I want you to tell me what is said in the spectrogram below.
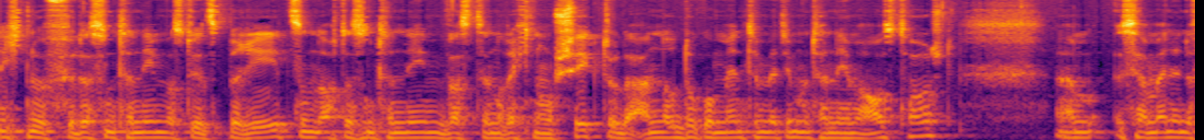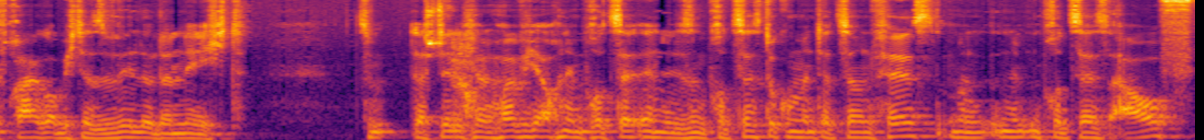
nicht nur für das Unternehmen, was du jetzt berätst, sondern auch das Unternehmen, was dann Rechnung schickt oder andere Dokumente mit dem Unternehmen austauscht. Ähm, ist ja am Ende eine Frage, ob ich das will oder nicht. Zum, das stelle ich ja häufig auch in, den Prozess, in diesen Prozessdokumentationen fest. Man nimmt einen Prozess auf.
